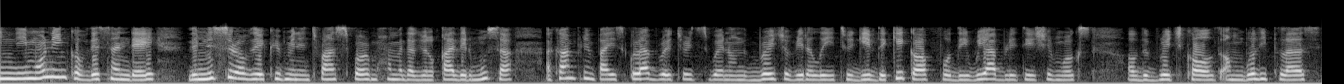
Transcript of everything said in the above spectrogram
In the morning of this Sunday, the Minister of the Equipment and Transport, Muhammad Abdul Qadir Musa, accompanied by his collaborators, went on the bridge of Italy to give the kick-off for the rehabilitation works of the bridge called Ambuli Plus,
